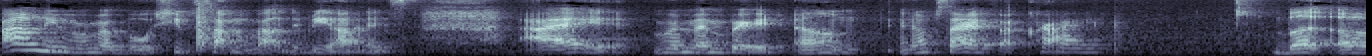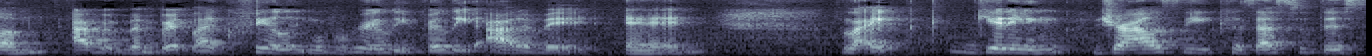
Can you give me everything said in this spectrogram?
I don't even remember what she was talking about to be honest. I remembered, um, and I'm sorry if I cry, but um, I remembered like feeling really, really out of it. And like getting drowsy because that's what this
